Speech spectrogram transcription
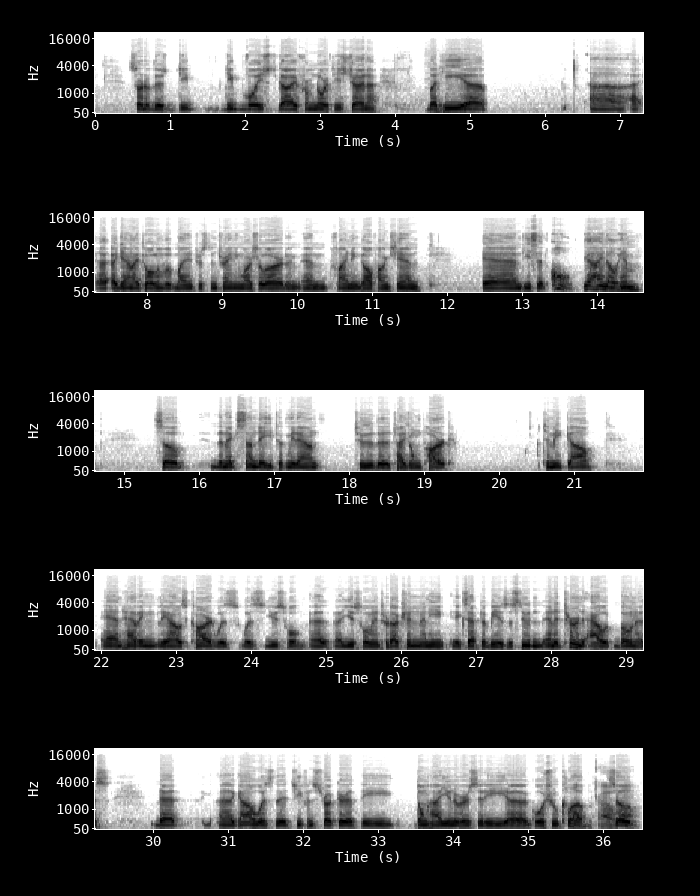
sort of this deep, deep-voiced guy from Northeast China, but he. Uh, uh, I, again, I told him of my interest in training martial art and, and finding Gao Fangxian, and he said, "Oh, yeah, I know him." So the next Sunday, he took me down to the Taichung Park to meet Gao, and having Liao's card was was useful, a useful introduction, and he accepted me as a student. And it turned out, bonus, that uh, Gao was the chief instructor at the Donghai University uh, Guoshu Club. Oh, so wow.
